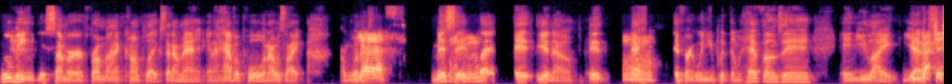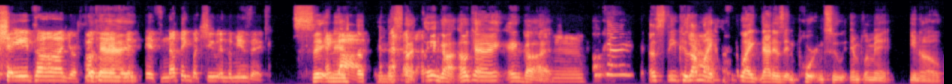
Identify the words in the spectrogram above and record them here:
moving this summer from my complex that I'm at and I have a pool and I was like I'm gonna yes. miss mm-hmm. it. But it, you know, it mm-hmm. that different when you put them headphones in and you like, yeah, you got your shades on, you're feeling okay. it, it's nothing but you and the music. Sitting in, in the sun. and God, okay, and God, mm-hmm. okay, uh, Steve, because yeah. I'm like, like that is important to implement. You know,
